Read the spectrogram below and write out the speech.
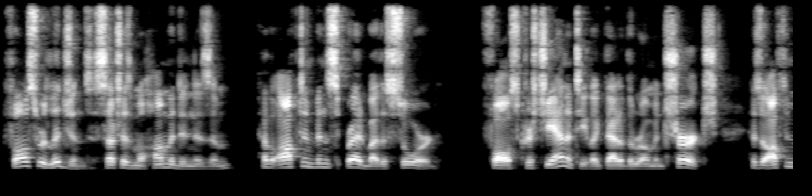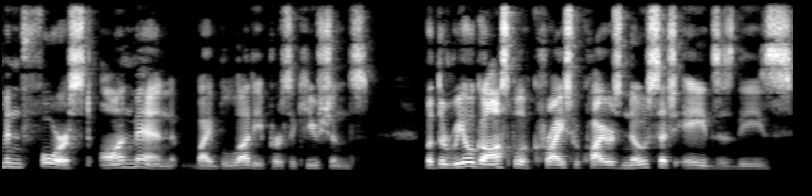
False religions, such as Mohammedanism, have often been spread by the sword. False Christianity, like that of the Roman Church, has often been forced on men by bloody persecutions. But the real gospel of Christ requires no such aids as these.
